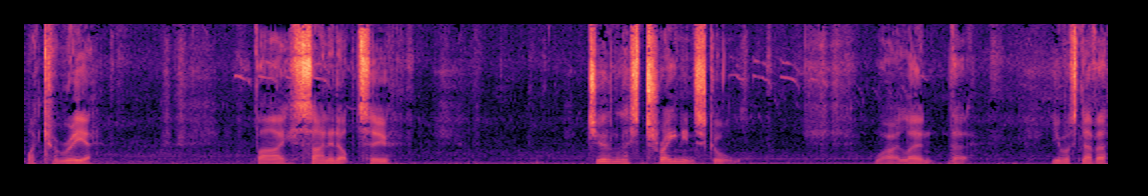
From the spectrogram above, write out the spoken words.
my career, by signing up to journalist training school, where I learnt that you must never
